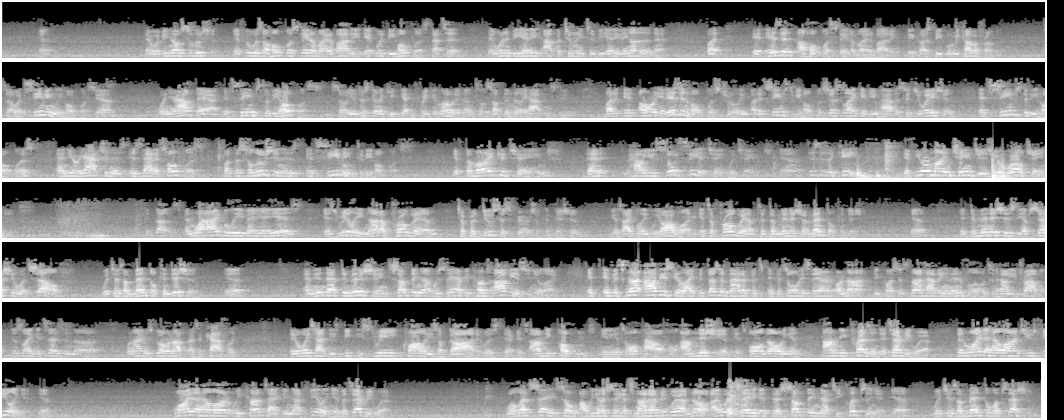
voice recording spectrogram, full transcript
Yeah? There would be no solution. If it was a hopeless state of mind and body, it would be hopeless. That's it. There wouldn't be any opportunity to be anything other than that. But it isn't a hopeless state of mind and body because people recover from it. So it's seemingly hopeless, yeah? When you're out there, it seems to be hopeless. So you're just going to keep getting freaking loaded until something really happens to you. But it, only, it isn't hopeless truly, but it seems to be hopeless. Just like if you have a situation, it seems to be hopeless, and your reaction is, is that it's hopeless, but the solution is it's seeming to be hopeless. If the mind could change, then how you so see it change, would change. Yeah, this is a key. If your mind changes, your world changes. It does. And what I believe AA is is really not a program to produce a spiritual condition, because I believe we are one. It's a program to diminish a mental condition. Yeah, it diminishes the obsession with self, which is a mental condition. Yeah and in that diminishing, something that was there becomes obvious in your life. It, if it's not obvious in your life, it doesn't matter if it's, if it's always there or not, because it's not having an influence in how you travel. Just like it says in, uh, when I was growing up as a Catholic, they always had these these three qualities of God. It was there, it's omnipotent, meaning it's all powerful, omniscient, it's all knowing, and omnipresent, it's everywhere. Then why the hell aren't you feeling it? Yeah. Why the hell aren't we contacting that feeling if it's everywhere? Well, let's say, so are we going to say it's not everywhere? No, I would say if there's something that's eclipsing it, yeah? Which is a mental obsession.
